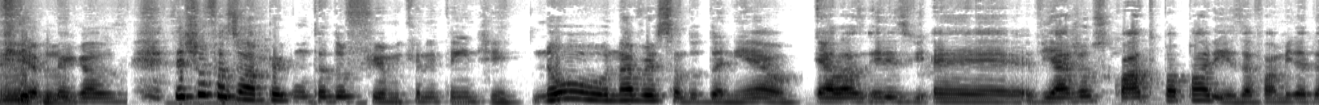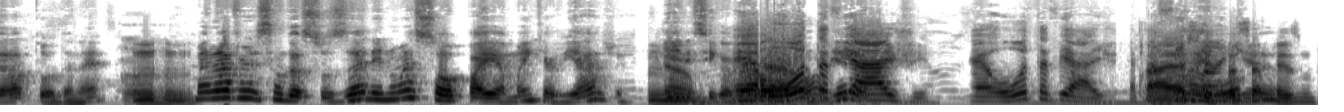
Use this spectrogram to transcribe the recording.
Que é Uhum. legal. Deixa eu fazer uma pergunta do filme que eu não entendi. No, na versão do Daniel, ela, eles é, viajam os quatro pra Paris, a família dela toda, né? Uhum. Mas na versão da Suzane, não é só o pai e a mãe que a viaja? Não. E eles ficam É outra viagem. É outra viagem. É pra Ah, é, Finlândia. você mesmo.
